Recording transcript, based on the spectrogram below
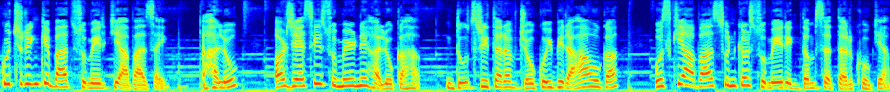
कुछ रिंग के बाद सुमेर की आवाज़ आई। हेलो? और जैसे ही सुमेर ने हेलो कहा, दूसरी तरफ़ जो कोई भी रहा होगा, उसकी आवाज़ सुनकर सुमेर एकदम सतर्क हो गया।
